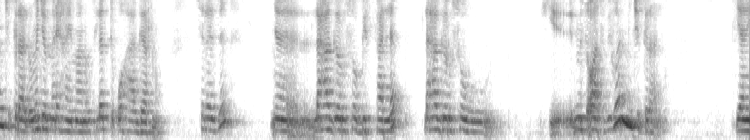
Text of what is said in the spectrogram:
ምን ችግር አለው? መጀመሪያ ሃይማኖት ለጥቆ ሀገር ነው። ስለዚህ ለሀገሩ ሰው ቢፋለም ለሀገሩ ሰው ምጽዋት ቢሆን ምን ችግር አለው? ያኔ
